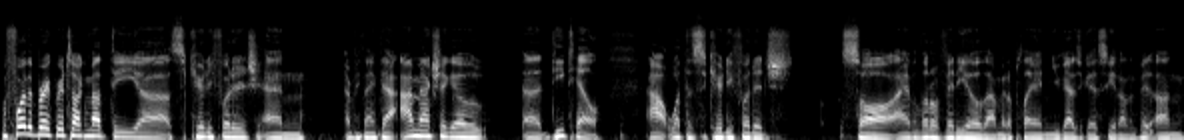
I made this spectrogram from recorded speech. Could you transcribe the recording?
before the break, we were talking about the uh, security footage and everything like that. I'm actually go uh, detail out what the security footage saw. I have a little video that I'm going to play, and you guys are going to see it on the on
